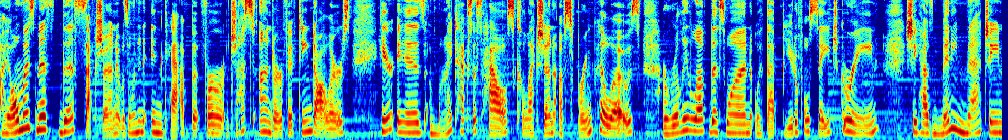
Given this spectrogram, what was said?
I almost missed this section. It was on an end cap, but for just under $15, here is my Texas House collection of spring pillows. I really love this one with that beautiful sage green. She has many matching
